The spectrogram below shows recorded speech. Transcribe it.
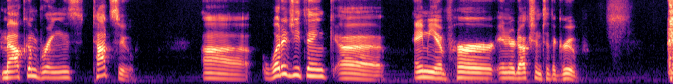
Malcolm brings Tatsu. Uh, what did you think, uh, Amy, of her introduction to the group?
